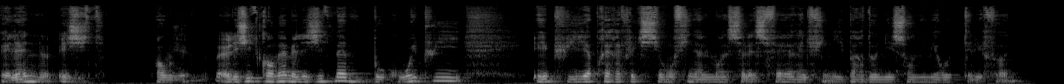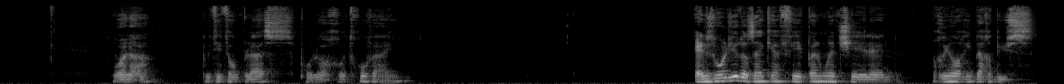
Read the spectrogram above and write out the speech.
Hélène hésite. Ah elle hésite quand même, elle hésite même beaucoup. Et puis, et puis, après réflexion, finalement, elle se laisse faire, elle finit par donner son numéro de téléphone. Voilà, tout est en place pour leur retrouvaille. Elles ont lieu dans un café pas loin de chez Hélène, rue Henri Barbus.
